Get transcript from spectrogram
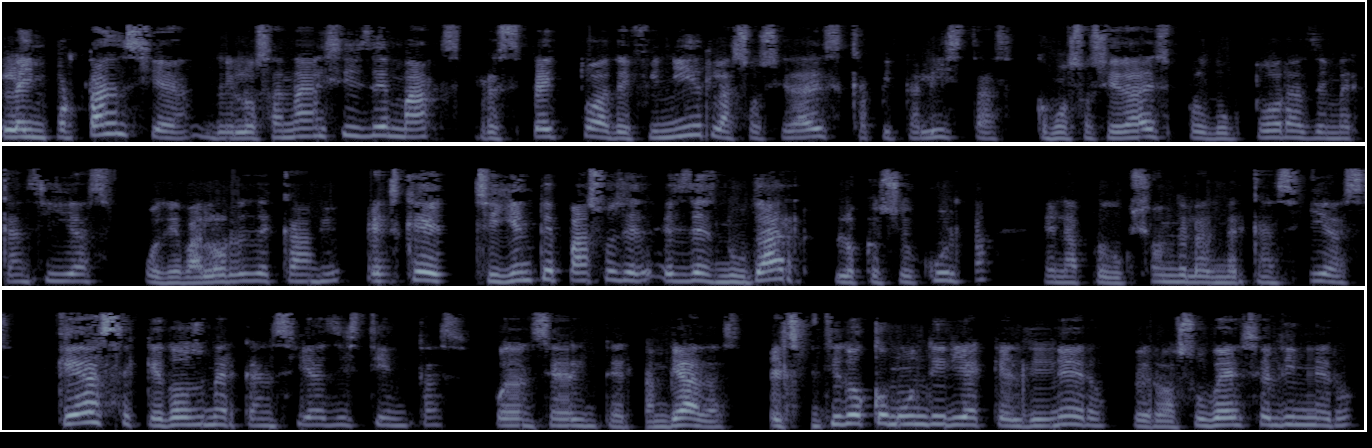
la importancia de los análisis de Marx respecto a definir las sociedades capitalistas como sociedades productoras de mercancías o de valores de cambio es que el siguiente paso es desnudar lo que se oculta en la producción de las mercancías. ¿Qué hace que dos mercancías distintas puedan ser intercambiadas? El sentido común diría que el dinero, pero a su vez el dinero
